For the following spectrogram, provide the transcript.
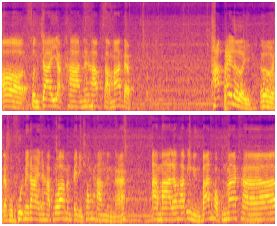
เอ่อสนใจอยากทานนะครับ สามารถแบบทักได้เลยเออแต่ผมพูดไม่ได้นะครับ เพราะว่ามันเป็นอีกช่องทางหนึ่งนะ อะมาแล้วครับอีกหนึ่งบ้านขอบคุณมากครับ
